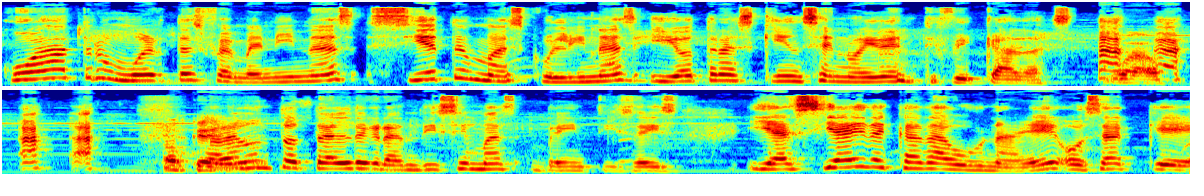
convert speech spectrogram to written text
cuatro muertes femeninas, siete masculinas y otras 15 no identificadas. Wow. Para un total de grandísimas 26. Y así hay de cada una, ¿eh? O sea que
